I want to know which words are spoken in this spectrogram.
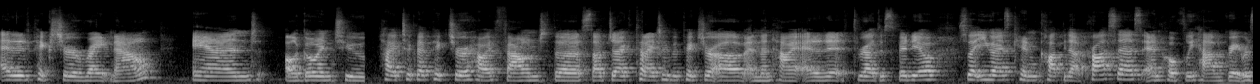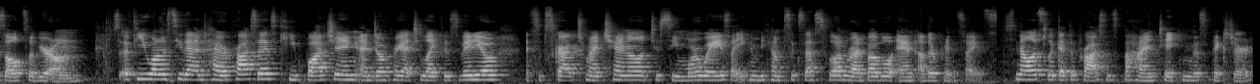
edited picture right now and I'll go into how I took that picture, how I found the subject that I took the picture of, and then how I edited it throughout this video so that you guys can copy that process and hopefully have great results of your own. So if you want to see that entire process, keep watching and don't forget to like this video and subscribe to my channel to see more ways that you can become successful on Redbubble and other print sites. So now let's look at the process behind taking this picture.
